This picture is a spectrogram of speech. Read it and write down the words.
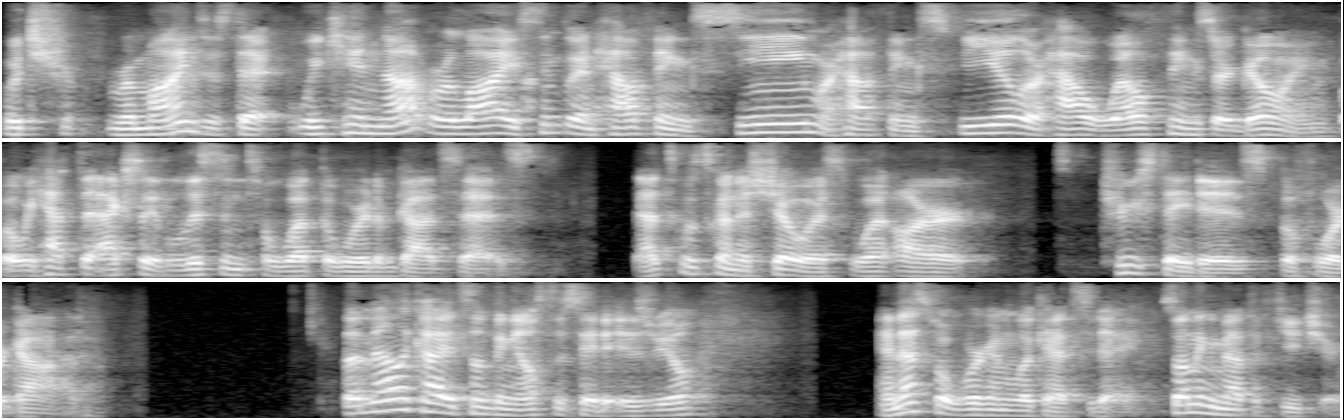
Which reminds us that we cannot rely simply on how things seem or how things feel or how well things are going, but we have to actually listen to what the Word of God says. That's what's going to show us what our true state is before God. But Malachi had something else to say to Israel, and that's what we're going to look at today something about the future.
